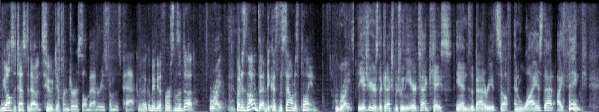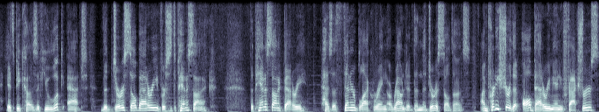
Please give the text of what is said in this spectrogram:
We also tested out two different Duracell batteries from this pack. I mean, like, maybe the first one's a dud. right, But it's not a dud because the sound is plain. Right. The issue here is the connection between the AirTag case and the battery itself. And why is that? I think it's because if you look at the Duracell battery versus the Panasonic, the Panasonic battery has a thinner black ring around it than the Duracell does. I'm pretty sure that all battery manufacturers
